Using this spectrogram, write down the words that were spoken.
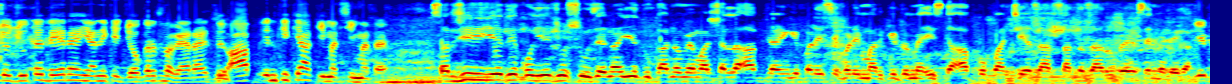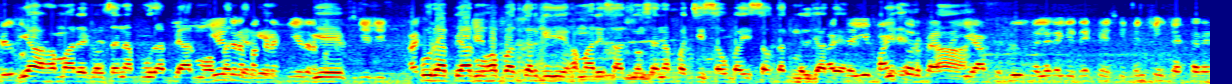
जो जूते दे रहे हैं यानी कि जॉगर्स वगैरह है तो आप इनकी क्या कीमत कीमत है? सर जी ये देखो ये जो शूज़ है ना ये दुकानों में माशाल्लाह आप जाएँगे बड़े से बड़े मार्केटों में इसका आपको पाँच छः हज़ार सात हज़ार रुपए से मिलेगा। या हमारे जो है ना पूरा प्यार मोहब्बत करके ये ये। जी जी। अच्छा, पूरा प्यार मोहब्बत करके ये हमारे साथ जो है ना पच्चीस सौ बाईस सौ तक मिल जाते अच्छा हैं। ये बाईस सौ रुपये हाँ। ये आपको शूज़ मिलेगा। ये देखें इसकी फिनिशिंग चेक करें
